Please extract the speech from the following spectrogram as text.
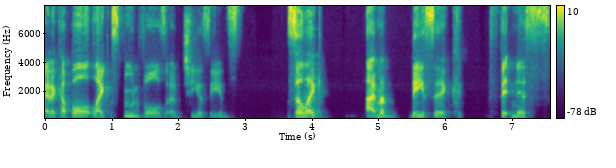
And a couple like spoonfuls of chia seeds. So, Mhm. like, I'm a basic fitness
